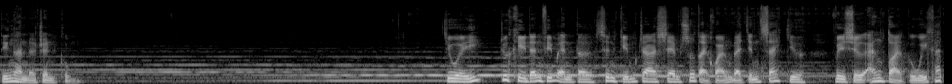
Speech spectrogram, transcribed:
tiếng Anh ở trên cùng. Chú ý, trước khi đánh phím Enter, xin kiểm tra xem số tài khoản đã chính xác chưa vì sự an toàn của quý khách.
